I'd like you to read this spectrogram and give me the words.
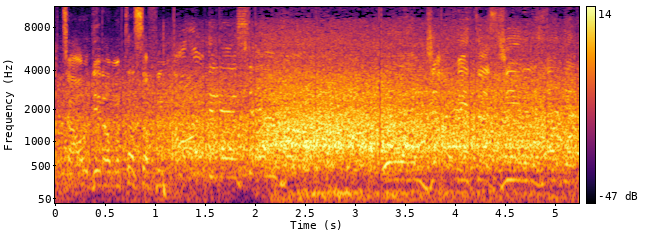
تعود إلى منتصف وينجح في تسجيل الهدف.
